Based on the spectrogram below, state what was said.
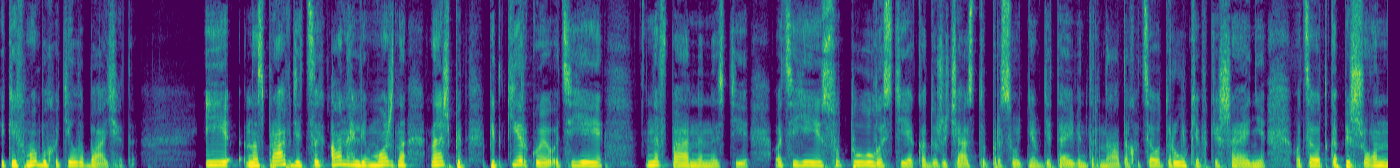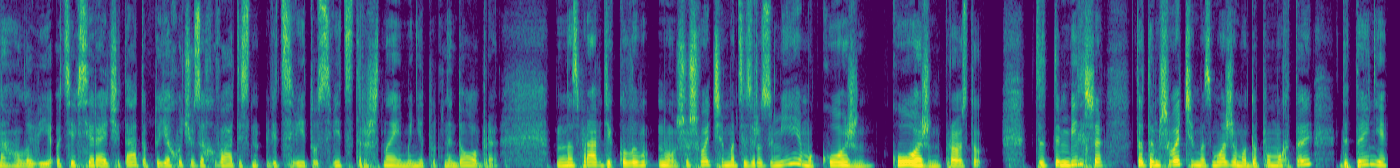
яких ми би хотіли бачити. І насправді цих ангелів можна знаєш, під під кіркою оцієї невпевненості, оцієї сутулості, яка дуже часто присутня в дітей в інтернатах, оце от руки в кишені, оце от капішон на голові, оці всі речі. Та? Тобто я хочу заховатись від світу, світ страшний, мені тут недобре. Насправді, коли ну, що швидше ми це зрозуміємо, кожен, кожен просто. То тим більше, то тим швидше ми зможемо допомогти дитині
